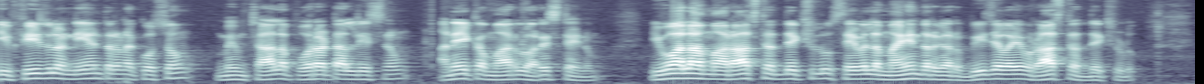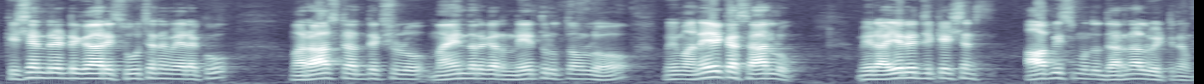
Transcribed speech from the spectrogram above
ఈ ఫీజుల నియంత్రణ కోసం మేము చాలా పోరాటాలు చేసినాం అనేక మార్లు అరెస్ట్ అయినాం. ఇవాళ మా రాష్ట్ర అధ్యక్షులు సేవెల్ల మహేందర్ గారు బీజేవైఎం రాష్ట్ర అధ్యక్షుడు. కిషన్ రెడ్డి గారి సూచన మేరకు మా రాష్ట్ర అధ్యక్షులు మహేందర్ గారి నేతృత్వంలో మేము అనేక సార్లు మీరు హయ్యర్ ఎడ్యుకేషన్ ఆఫీస్ ముందు ధర్నాలు పెట్టినాం.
